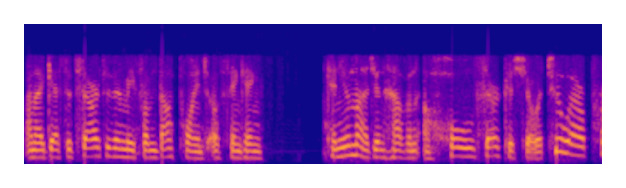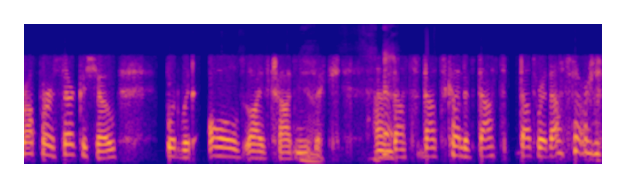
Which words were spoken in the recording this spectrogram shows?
And I guess it started in me from that point of thinking, can you imagine having a whole circus show, a two-hour proper circus show, but with all live trad music? And that's that's kind of that's that's where that started.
